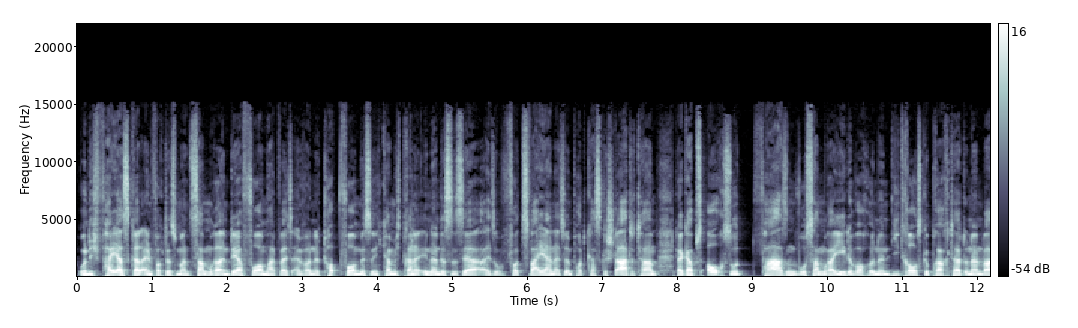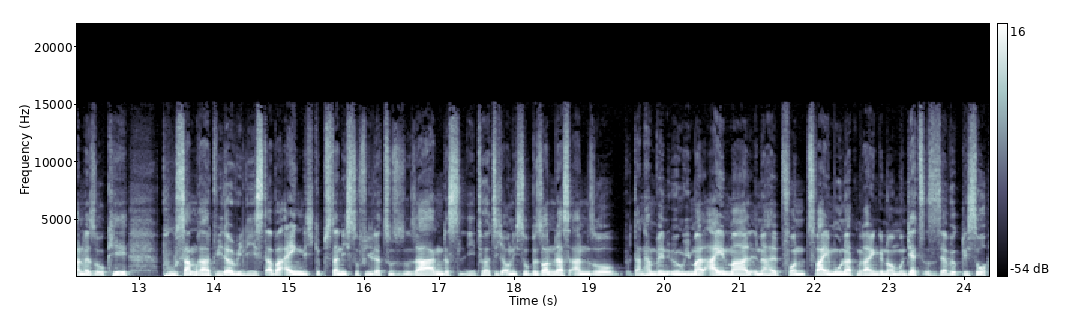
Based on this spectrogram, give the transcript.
Und ich feiere es gerade einfach, dass man Samra in der Form hat, weil es einfach eine Top-Form ist. Und ich kann mich daran erinnern, das ist ja also vor zwei Jahren, als wir im Podcast gestartet haben, da gab es auch so Phasen, wo Samra jede Woche ein Lied rausgebracht hat und dann waren wir so, okay, puh, Samra hat wieder released, aber eigentlich gibt es da nicht so viel dazu zu sagen. Das Lied hört sich auch nicht so besonders an. So, dann haben wir ihn irgendwie mal einmal innerhalb von zwei Monaten reingenommen. Und jetzt ist es ja wirklich so,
